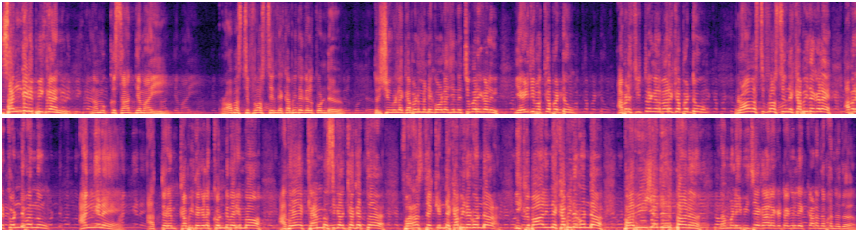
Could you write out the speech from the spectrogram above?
സംഘടിപ്പിക്കാൻ നമുക്ക് സാധ്യമായി. റോബസ്റ്റ് ഫ്രോസ്റ്റിന്റെ കവിതകൾ കൊണ്ട് തൃശ്ശൂരിലെ ഗവൺമെന്റ് കോളേജിന്റെ ചുവരുകളിൽ എഴുതി വെക്കപ്പെട്ടു. അവിടെ ചിത്രങ്ങൾ വരക്കപ്പെട്ടു റോബർട്ട് ഫ്രോസ്റ്റിന്റെ കവിതകളെ അവർ കൊണ്ടുവന്നു. അങ്ങനെ അത്തരം കവിതകളെ കൊണ്ടുവരുമ്പോ അതേ ക്യാമ്പസുകൾക്കകത്ത് ഫറസ്തക്കിന്റെ കവിത കൊണ്ട് ഇക്ബാലിന്റെ കവിത കൊണ്ട് പരിചയ തീർത്താണ് നമ്മൾ ഈ വിജയ കാലഘട്ടങ്ങളിലേക്ക് കടന്നു വന്നത്.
